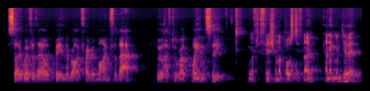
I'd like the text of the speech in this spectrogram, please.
So whether they'll be in the right frame of mind for that, we'll have to wait and see we'll have to finish on a positive note. Can England do it?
